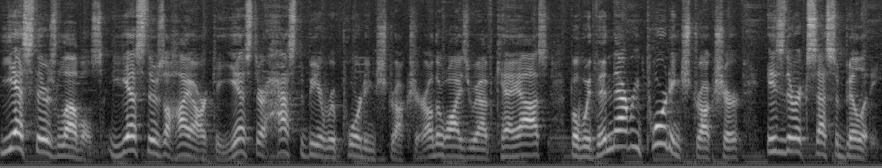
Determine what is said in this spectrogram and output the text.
yes, there's levels, yes, there's a hierarchy, yes, there has to be a reporting structure. Otherwise you have chaos, but within that reporting structure, is there accessibility?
